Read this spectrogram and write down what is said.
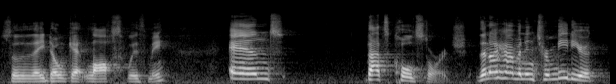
so that they don't get lost with me. And that's cold storage. Then I have an intermediate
